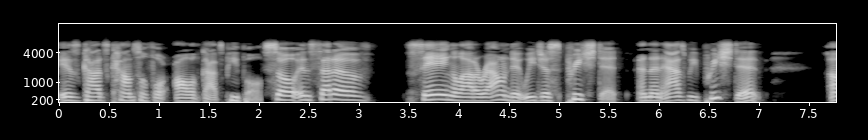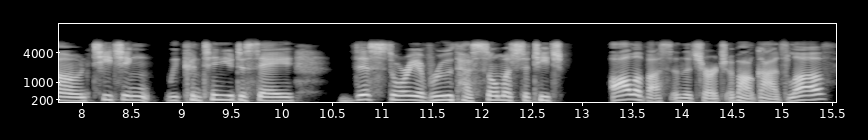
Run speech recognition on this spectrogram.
is God's counsel for all of God's people. So instead of saying a lot around it, we just preached it. And then as we preached it, um, teaching, we continued to say, this story of Ruth has so much to teach all of us in the church about God's love.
